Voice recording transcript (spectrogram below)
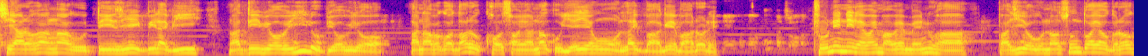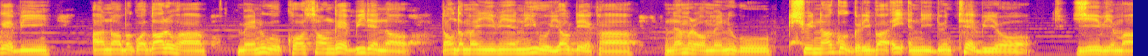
ဆရာတော်ကငါ့ကိုတေစရိတ်ပေးလိုက်ပြီးငါတေပြောပြီလို့ပြောပြီးတော့အာနာဘကောသားတို့ခေါ်ဆောင်ရနောက်ကိုရဲရဲဝံ့ဝံ့လိုက်ပါခဲ့ပါတော့တယ်ထိုနေ့နေ့လယ်ပိုင်းမှာပဲမဲနုဟာဘာကြီးတော်ကိုနောက်ဆုံးသွားရောက်ကြော့ခဲ့ပြီးအာနာဘကွာသားတို့ဟာမဲနုကိုခေါ်ဆောင်ခဲ့ပြီးတဲ့နောက်တောင်တမန်ရေပြင်နီးကိုရောက်တဲ့အခါ နမ်းမတော်မဲနုကိုရွှေနာကုတ်ဂရီဘာအိတ်အနီတွင်ထည့်ပြီးတော့ရေပြင်မှာ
